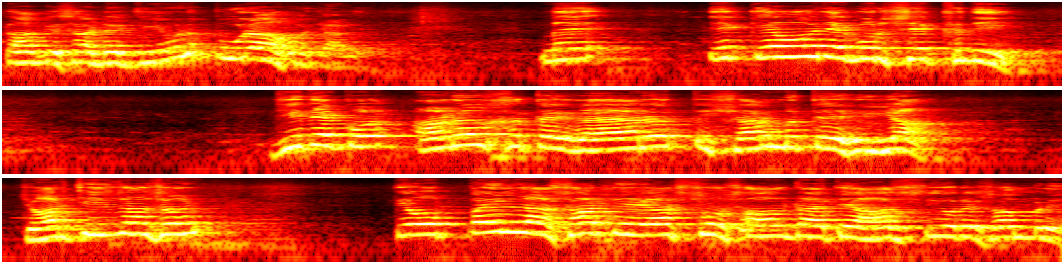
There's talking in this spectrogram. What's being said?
ਤਾਂ ਕਿ ਸਾਡਾ ਜੀਵਨ ਪੂਰਾ ਹੋ ਜਾਵੇ। ਮੈਂ ਇਹ ਕਿਹੋ ਜਿਹੇ ਗੁਰਸਿੱਖ ਦੀ ਜਿਹਦੇ ਕੋਲ ਅਣਖ ਤੇ ਗੈਰਤ ਸ਼ਰਮ ਤੇ ਹਿਆ। ਚਾਰ ਚੀਜ਼ਾਂ ਸਨ ਤੇ ਉਹ ਪਹਿਲਾ 850 ਸਾਲ ਦਾ ਇਤਿਹਾਸ ਸੀ ਉਹਦੇ ਸਾਹਮਣੇ।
